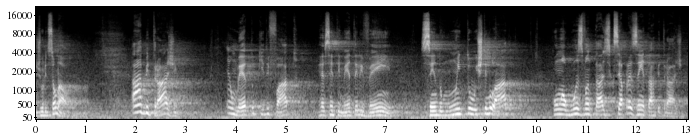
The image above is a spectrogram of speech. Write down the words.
jurisdicional. A arbitragem é um método que de fato, recentemente ele vem sendo muito estimulado com algumas vantagens que se apresenta a arbitragem.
